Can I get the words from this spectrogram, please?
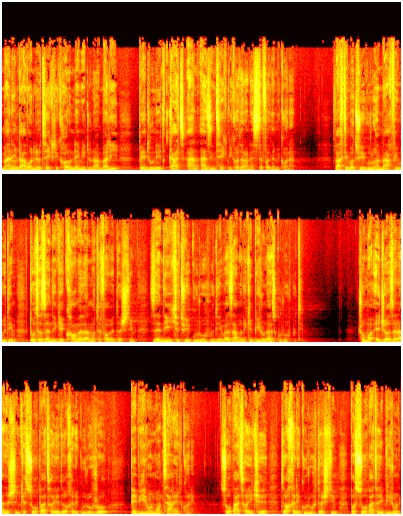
من این قوانین و تکنیک ها رو نمی‌دونم ولی بدونید قطعا از این تکنیک ها دارن استفاده می‌کنن. وقتی ما توی گروه مخفی بودیم دو تا زندگی کاملا متفاوت داشتیم. زندگی که توی گروه بودیم و زمانی که بیرون از گروه بودیم. چون ما اجازه نداشتیم که صحبتهای داخل گروه رو به بیرون منتقل کنیم. صحبت هایی که داخل گروه داشتیم با صحبت های بیرون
